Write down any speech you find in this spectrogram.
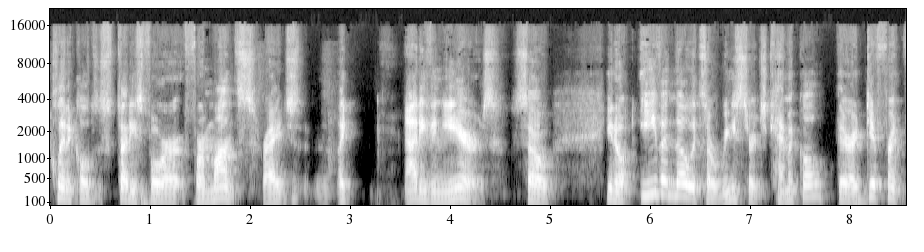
clinical studies for for months, right? Just like not even years. So, you know, even though it's a research chemical, there are different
